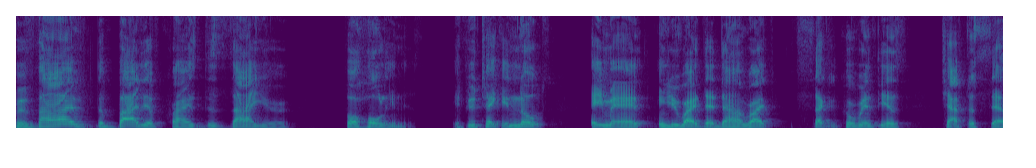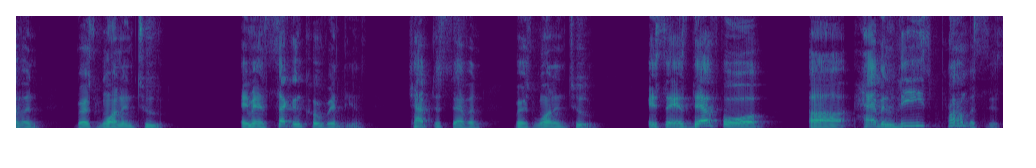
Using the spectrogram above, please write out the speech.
Revive the body of Christ's desire for holiness. If you're taking notes, amen, and you write that down, write Second Corinthians chapter 7, verse 1 and 2. Amen. Second Corinthians chapter 7, verse 1 and 2. It says, Therefore, uh, having these promises,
